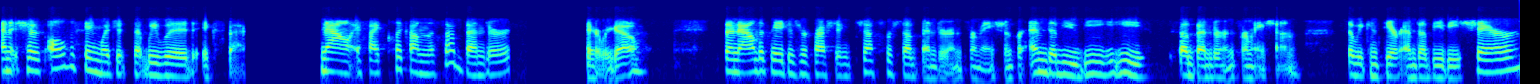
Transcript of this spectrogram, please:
and it shows all the same widgets that we would expect. Now, if I click on the sub vendor, there we go. So now the page is refreshing just for sub vendor information, for MWB sub vendor information. So we can see our MWB share.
